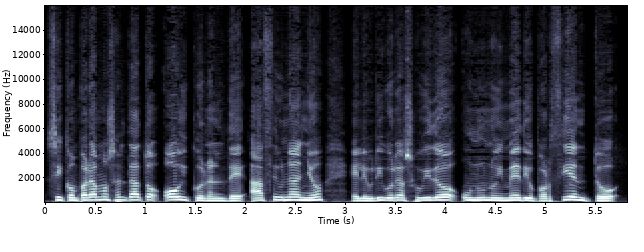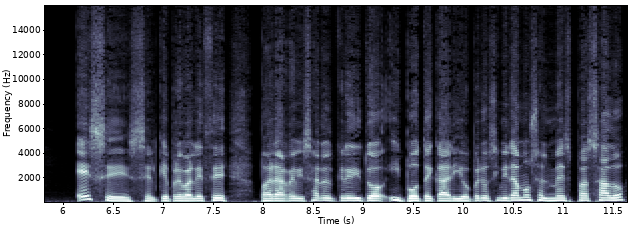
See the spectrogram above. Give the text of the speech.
Si comparamos el dato hoy con el de hace un año, el Euribor ha subido un 1,5% ese es el que prevalece para revisar el crédito hipotecario. Pero si miramos el mes pasado,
